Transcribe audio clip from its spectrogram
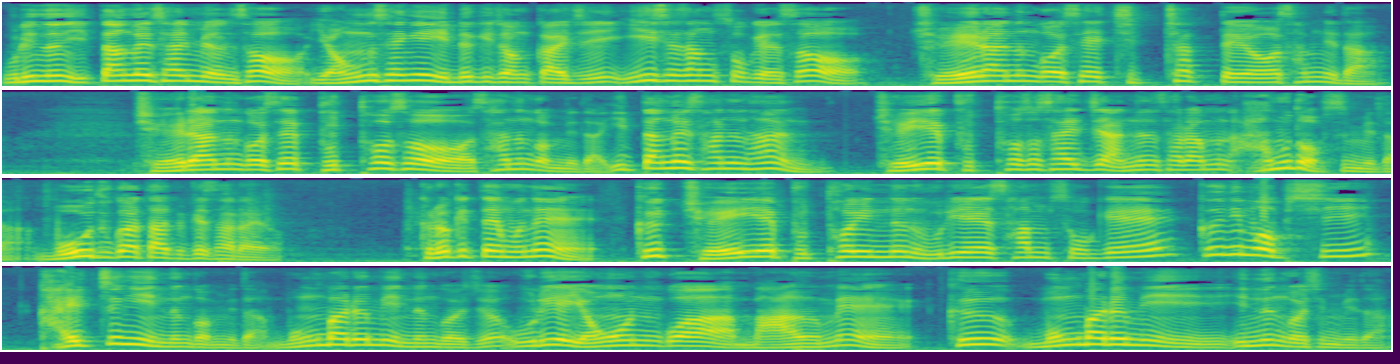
우리는 이 땅을 살면서 영생에 이르기 전까지 이 세상 속에서 죄라는 것에 집착되어 삽니다. 죄라는 것에 붙어서 사는 겁니다. 이 땅을 사는 한 죄에 붙어서 살지 않는 사람은 아무도 없습니다. 모두가 다 그렇게 살아요. 그렇기 때문에 그 죄에 붙어 있는 우리의 삶 속에 끊임없이 갈증이 있는 겁니다. 목마름이 있는 거죠. 우리의 영혼과 마음에 그 목마름이 있는 것입니다.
